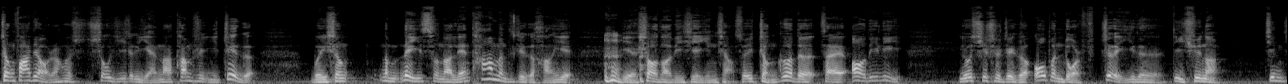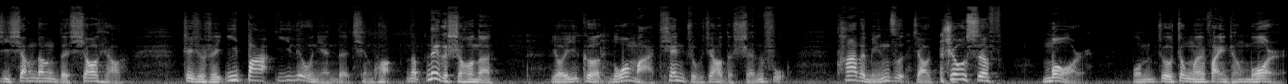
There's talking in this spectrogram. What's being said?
蒸发掉，然后收集这个盐呢，他们是以这个为生。那么那一次呢，连他们的这个行业 也受到了一些影响，所以整个的在奥地利，尤其是这个 Oberndorf 这一个地区呢，经济相当的萧条。这就是一八一六年的情况。那那个时候呢，有一个罗马天主教的神父，他的名字叫 Joseph Moore，。我们就中文翻译成摩尔，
